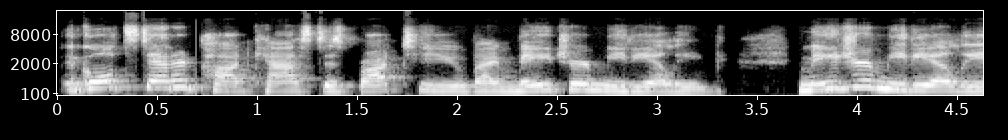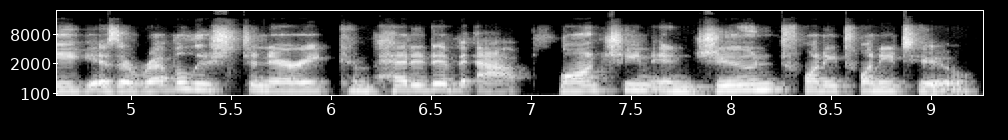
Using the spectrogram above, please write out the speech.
The Gold Standard podcast is brought to you by Major Media League. Major Media League is a revolutionary competitive app launching in June 2022.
